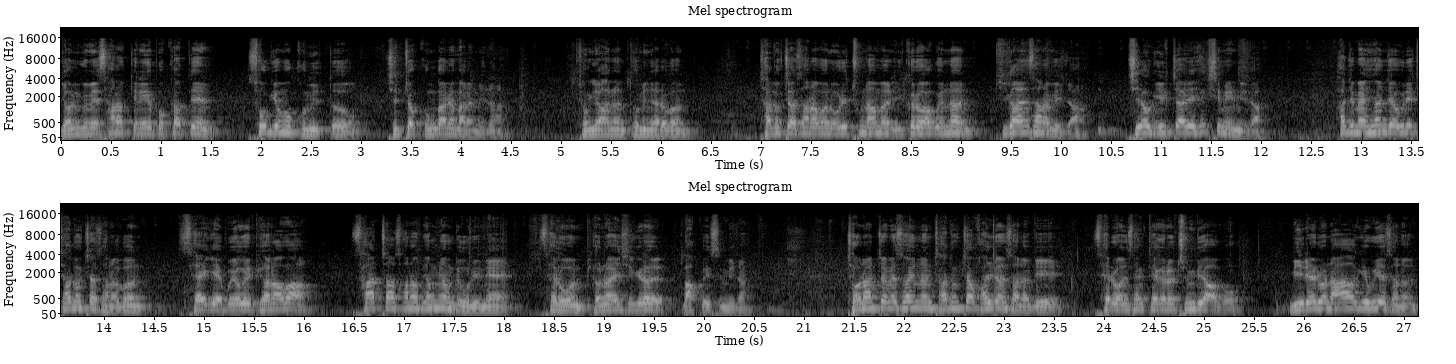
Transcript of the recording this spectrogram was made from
연구 및 산업 기능이 복합된 소규모 고밀도 집적 공간을 말합니다. 존경하는 도민 여러분, 자동차 산업은 우리 충남을 이끌어가고 있는 기간 산업이자 지역 일자리 핵심입니다. 하지만 현재 우리 자동차 산업은 세계 무역의 변화와 4차 산업혁명 등으로 인해 새로운 변화의 시기를 맞고 있습니다. 전환점에 서 있는 자동차 관련 산업이 새로운 생태계를 준비하고 미래로 나아가기 위해서는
